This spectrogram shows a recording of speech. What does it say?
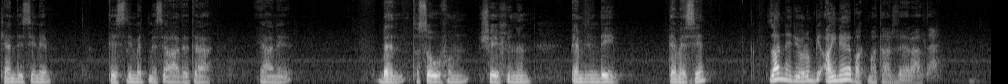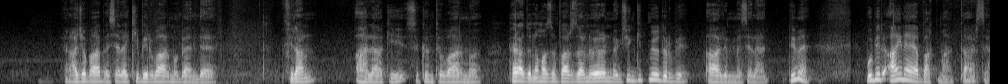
kendisini teslim etmesi adeta yani ben tasavvufun şeyhinin emrindeyim demesi zannediyorum bir aynaya bakma tarzı herhalde. Yani acaba mesela kibir var mı bende? Filan ahlaki sıkıntı var mı? Herhalde namazın farzlarını öğrenmek için gitmiyordur bir alim mesela. Değil mi? Bu bir aynaya bakma tarzı.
